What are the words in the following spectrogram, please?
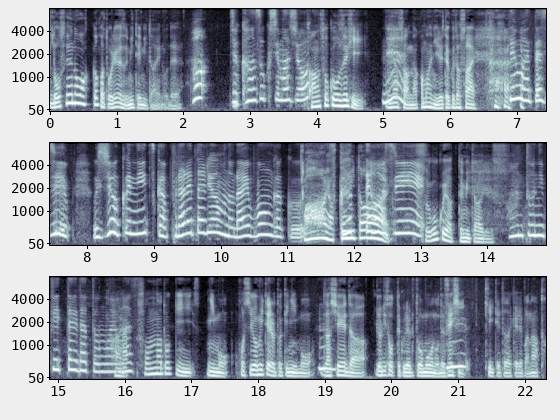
土星の輪っかがとりあえず見てみたいので。あじゃあ観測しましょ観測をぜひね。皆さん仲間に入れてください、う でも私牛尾くんにいつかプラネタリウムのライブ音楽ああやってみたい。しい。すごくやってみたいです。本当にぴったりだと思いはい、ます、そんな時にも星を見てる時にも、うん。ザ・シェーダー寄り添ってくれると思うので、ぜひ。うん聞いていただければなと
